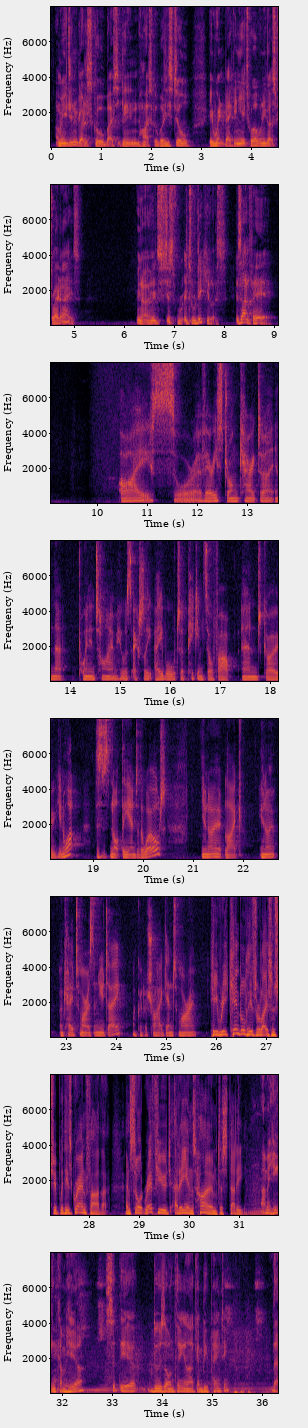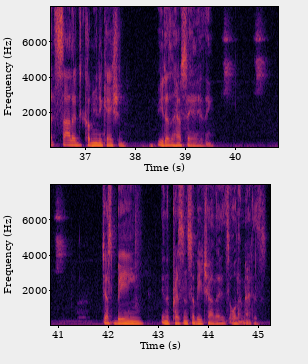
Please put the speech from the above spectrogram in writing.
I mean, he didn't go to school basically in high school, but he still he went back in year twelve when he got straight A's. You know, it's just it's ridiculous. It's unfair. I saw a very strong character in that point in time who was actually able to pick himself up and go, you know what? This is not the end of the world. You know, like, you know, okay, tomorrow's a new day. I'm going to try again tomorrow. He rekindled his relationship with his grandfather and sought refuge at Ian's home to study. I mean, he can come here, sit here, do his own thing, and I can be painting. That's solid communication. He doesn't have to say anything just being in the presence of each other is all that matters.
